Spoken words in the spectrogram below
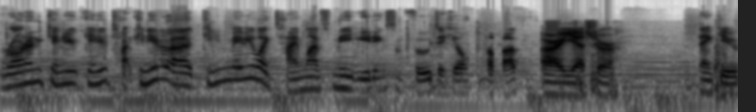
Ronan, can you can you can you uh can you maybe like time lapse me eating some food to heal up? All right, yeah, sure. Thank you.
